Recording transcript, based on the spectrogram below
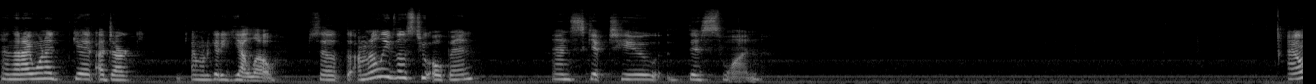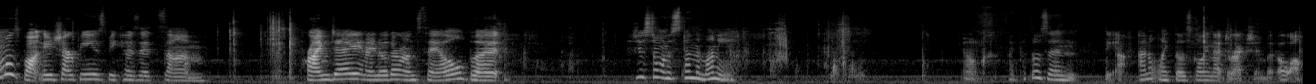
And then I want to get a dark, I want to get a yellow. So I'm going to leave those two open and skip to this one. I almost bought new Sharpies because it's um Prime Day and I know they're on sale, but I just don't want to spend the money. Oh, I put those in the, I don't like those going that direction, but oh well.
